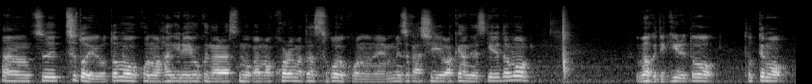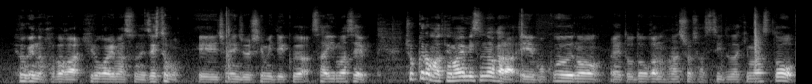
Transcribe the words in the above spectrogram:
あのつつという音もこの歯切れよく鳴らすのが、まあ、これまたすごいこの、ね、難しいわけなんですけれども、うまくできるととっても表現の幅が広がりますので、ぜひともえチャレンジをしてみてくださいませ。ちょっくらま手前見せながらえ僕のえー、と動画の話をさせていただきますと、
